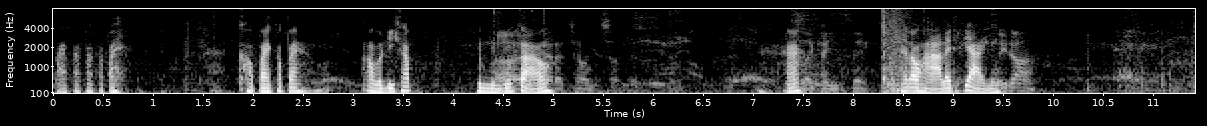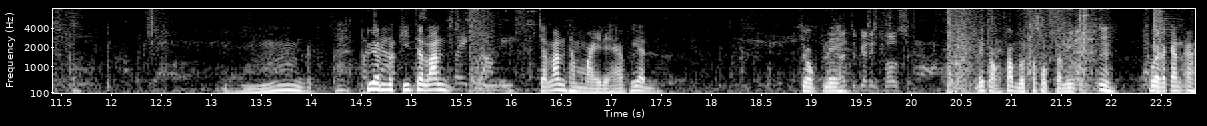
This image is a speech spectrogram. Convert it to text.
ไปไปไปไปไป เข้าไปเข้าไป เอาสวัสดีครับ หนุ่มหนุ่มลูกสาว I gotta tell you something. Huh? Like how you think. ให้เราหาอะไรทุกอย่างนี่ on. อืม เพื่อนเมื่อกี้จะลั่น plague zombie. จะลั่นทำไมเนี่ยฮะเพื่อน จบเลย Heads are getting closer. ได้ของซ่อมรถครับผมตอนนี้ อืมช่วยแล้วกันอะ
